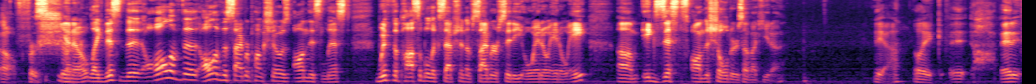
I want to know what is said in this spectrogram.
Oh, for sure. You know, like this the all of the all of the Cyberpunk shows on this list with the possible exception of Cyber City 0808 um, exists on the shoulders of Akira. Yeah, like it, it,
